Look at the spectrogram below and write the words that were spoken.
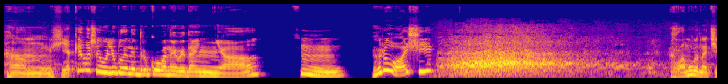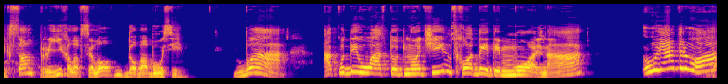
Гм, яке ваше улюблене друковане видання? Хм, гроші. Гламурна чікса приїхала в село до бабусі. Ба, а куди у вас тут вночі сходити можна, а? У ядро.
